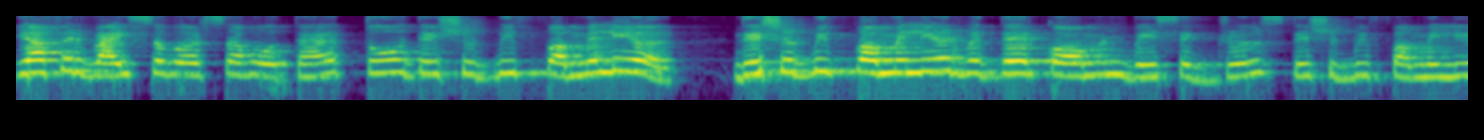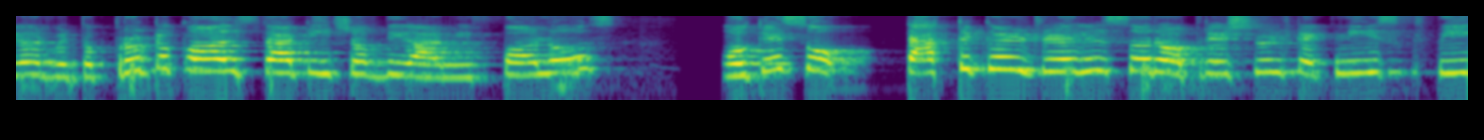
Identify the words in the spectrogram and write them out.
या फिर वाइस वर्सा होता है तो they should be familiar they should be familiar with their common basic drills they should be familiar with the protocols that each of the army follows okay so tactical drills और ऑपरेशनल टेक्निक्स भी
